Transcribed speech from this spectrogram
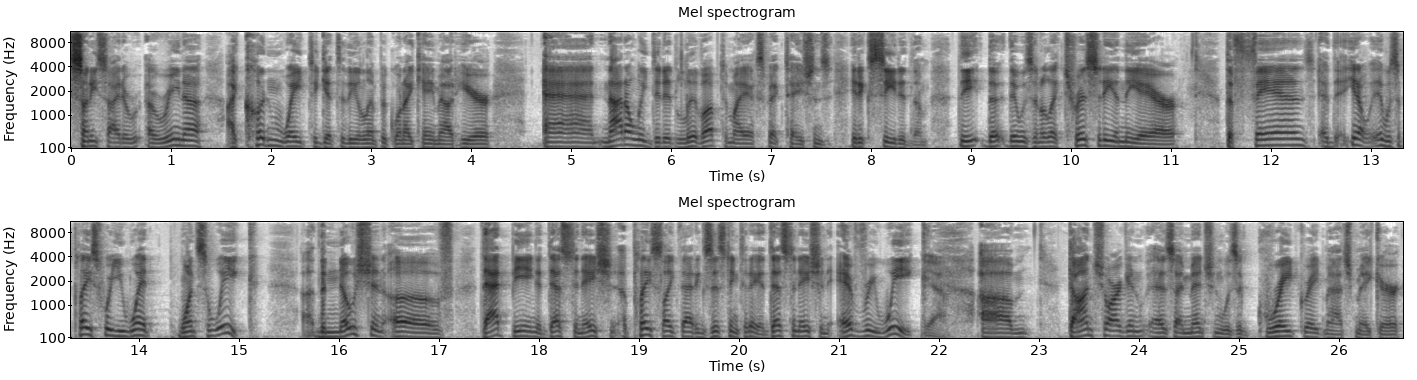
Sunnyside Ar- Arena. I couldn't wait to get to the Olympic when I came out here. And not only did it live up to my expectations, it exceeded them. The, the, there was an electricity in the air. The fans, uh, you know, it was a place where you went once a week. Uh, the notion of that being a destination, a place like that existing today, a destination every week. Yeah. Um, Don Chargin, as I mentioned, was a great, great matchmaker.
